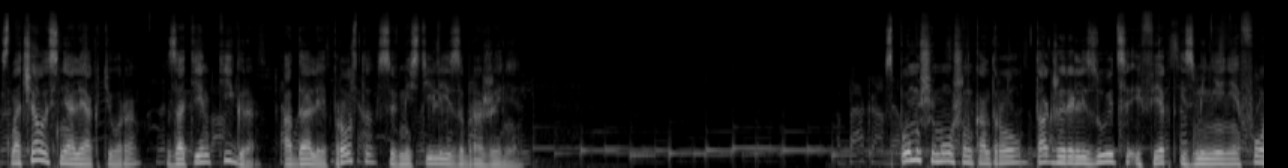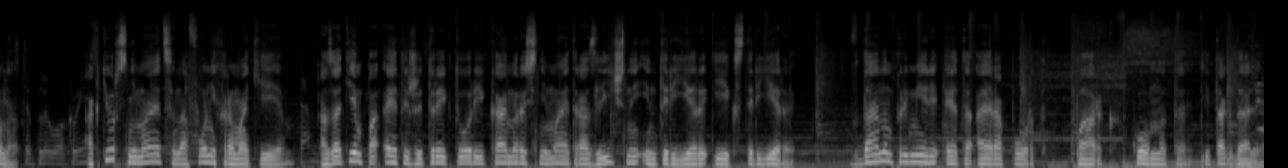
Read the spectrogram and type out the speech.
Сначала сняли актера, затем тигра, а далее просто совместили изображение. С помощью Motion Control также реализуется эффект изменения фона. Актер снимается на фоне хромакея, а затем по этой же траектории камера снимает различные интерьеры и экстерьеры. В данном примере это аэропорт, парк, комната и так далее.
